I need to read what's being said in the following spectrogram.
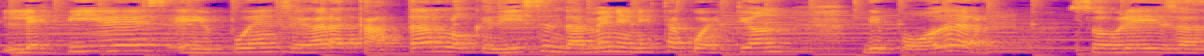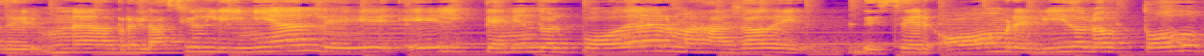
les pibes eh, pueden llegar a catar lo que dicen también en esta cuestión de poder sobre ellas, de una relación lineal de él teniendo el poder más allá de, de ser hombre, el ídolo, todo,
